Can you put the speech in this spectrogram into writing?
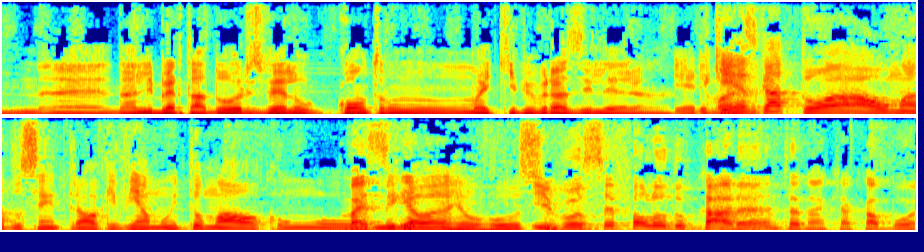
é, na Libertadores, vê-lo contra um- uma equipe brasileira. Ele que resgatou a alma do Central, que vinha muito mal com o Mas Miguel Angel Russo. E você falou do Caranta, né? Que acabou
